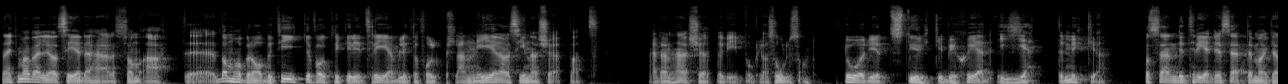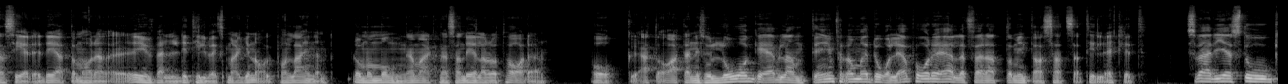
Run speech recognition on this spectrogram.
Sen kan man välja att se det här som att eh, de har bra butiker, folk tycker det är trevligt och folk planerar sina köp att den här köper vi på Clas Olsson. Då är det ju ett styrkebesked jättemycket. Och sen det tredje sättet man kan se det, det är att de har en, det är en väldig tillväxtmarginal på onlinen. De har många marknadsandelar att ta där. Och att, att den är så låg är väl antingen för att de är dåliga på det eller för att de inte har satsat tillräckligt. Sverige stod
